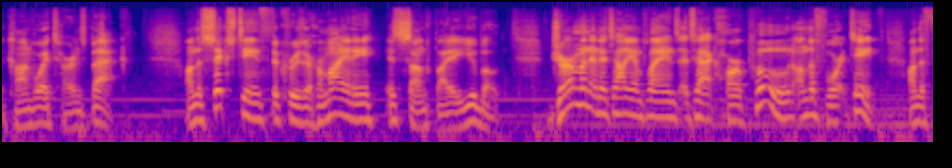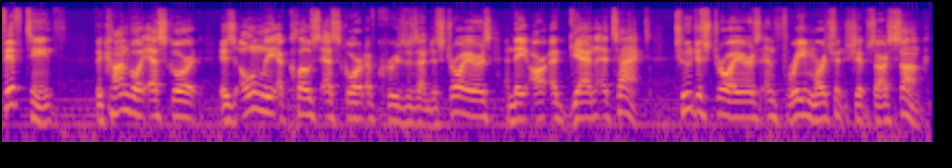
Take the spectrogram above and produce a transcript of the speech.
The convoy turns back. On the 16th, the cruiser Hermione is sunk by a U boat. German and Italian planes attack Harpoon on the 14th. On the 15th, the convoy escort is only a close escort of cruisers and destroyers, and they are again attacked. Two destroyers and three merchant ships are sunk.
